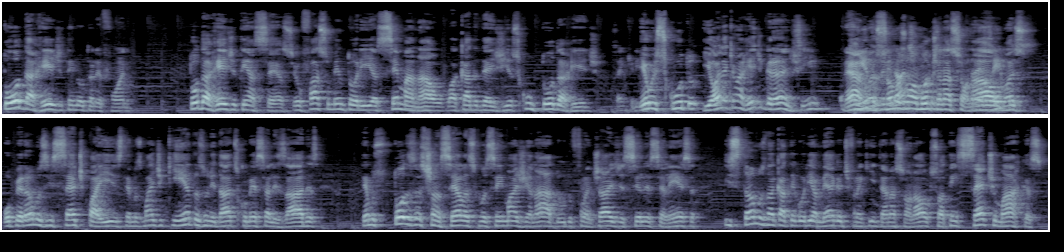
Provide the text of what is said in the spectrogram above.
toda a rede tem meu telefone, toda a rede tem acesso. Eu faço mentoria semanal ou a cada 10 dias com toda a rede. Isso é incrível. Eu escuto, e olha que é uma rede grande. Sim. Né? 500 Nós somos uma multinacional, 300. nós operamos em sete países, temos mais de 500 unidades comercializadas, temos todas as chancelas que você imaginar do, do franchise de selo excelência. Estamos na categoria mega de franquia internacional, que só tem sete marcas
